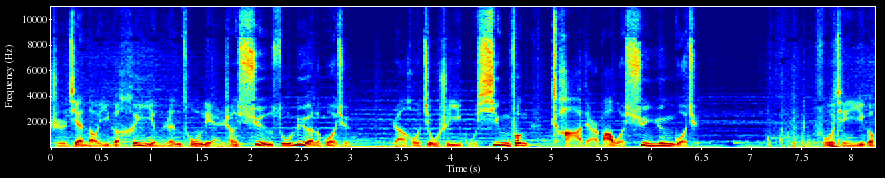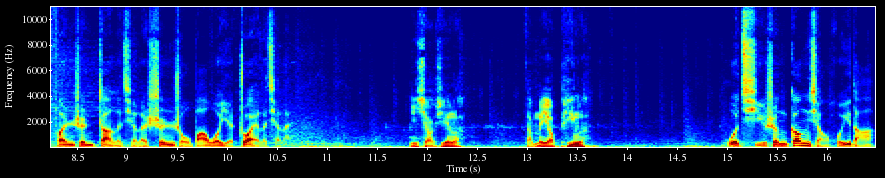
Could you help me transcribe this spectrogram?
只见到一个黑影人从脸上迅速掠了过去，然后就是一股腥风，差点把我熏晕过去。父亲一个翻身站了起来，伸手把我也拽了起来。你小心了，咱们要拼了！我起身刚想回答。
